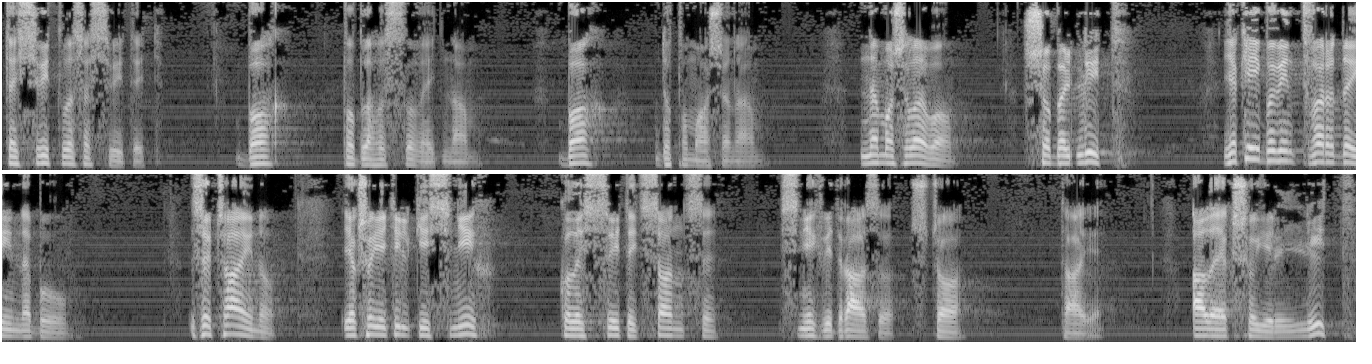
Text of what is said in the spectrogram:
те світло засвітить, Бог поблагословить нам, Бог допоможе нам. Неможливо, щоб лід який би він твердий не був. Звичайно, якщо є тільки сніг, коли світить сонце, сніг відразу що тає. Але якщо є лід,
